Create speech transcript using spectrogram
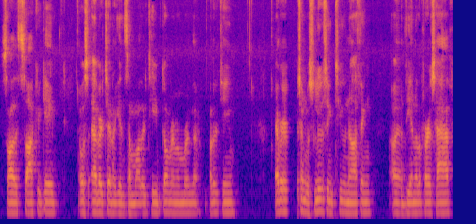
Saw the soccer game. It was Everton against some other team. Don't remember the other team. Everton was losing two nothing at the end of the first half.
